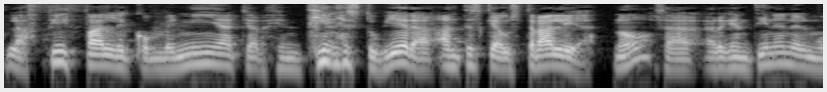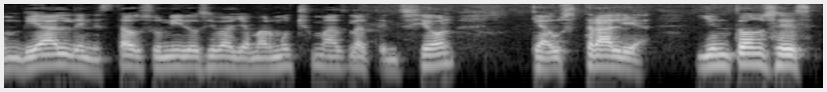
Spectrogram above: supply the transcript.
la FIFA le convenía que Argentina estuviera antes que Australia, ¿no? O sea, Argentina en el mundial en Estados Unidos iba a llamar mucho más la atención que Australia. Y entonces,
